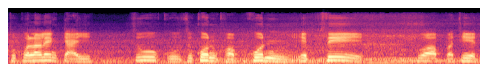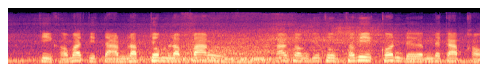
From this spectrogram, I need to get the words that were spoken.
ทุกคนละแรงใจ สู้กูทุกคนขอบพระคุณ FC ทั่วประเทศที่เขามาติดตามรับชมรับฟังทางช่อง YouTube ทวีคนเดิมนะครับ เขา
